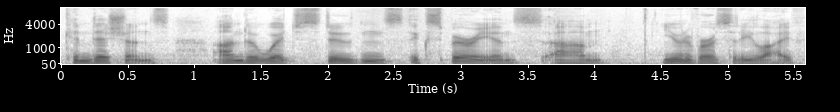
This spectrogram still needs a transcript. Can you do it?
conditions under which students experience um, university life.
